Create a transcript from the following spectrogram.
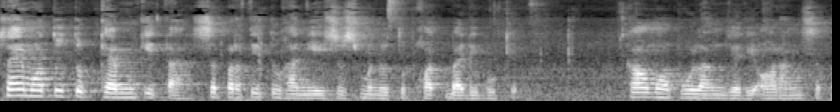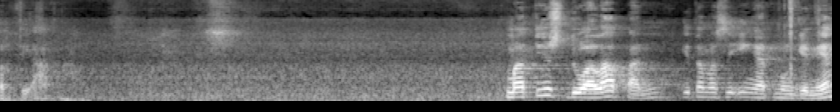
Saya mau tutup camp kita seperti Tuhan Yesus menutup khotbah di bukit. Kau mau pulang jadi orang seperti apa? Matius 28 kita masih ingat mungkin ya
